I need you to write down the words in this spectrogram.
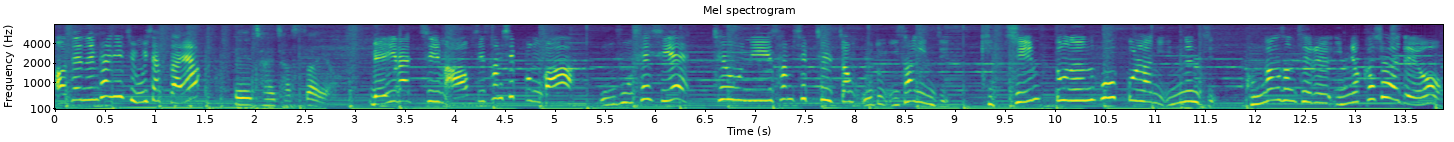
어제는 편히 주무셨어요? 네, 잘 잤어요. 매일 아침 9시 30분과 오후 3시에 체온이 37.5도 이상인지 기침 또는 호흡곤란이 있는지 건강 상태를 입력하셔야 돼요.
